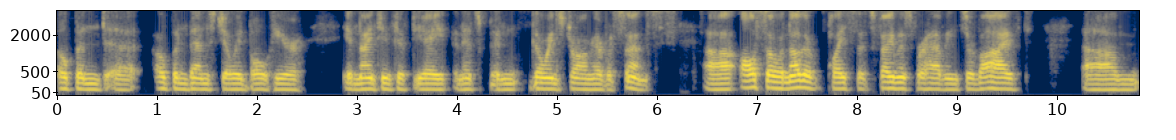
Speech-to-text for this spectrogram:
opened uh, opened Ben's Chili Bowl here in 1958, and it's been going strong ever since. Uh, also, another place that's famous for having survived um,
